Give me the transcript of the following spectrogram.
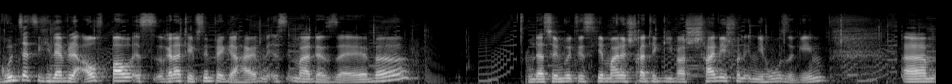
grundsätzliche Levelaufbau ist relativ simpel gehalten, ist immer derselbe. Und deswegen wird jetzt hier meine Strategie wahrscheinlich schon in die Hose gehen. Ähm,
